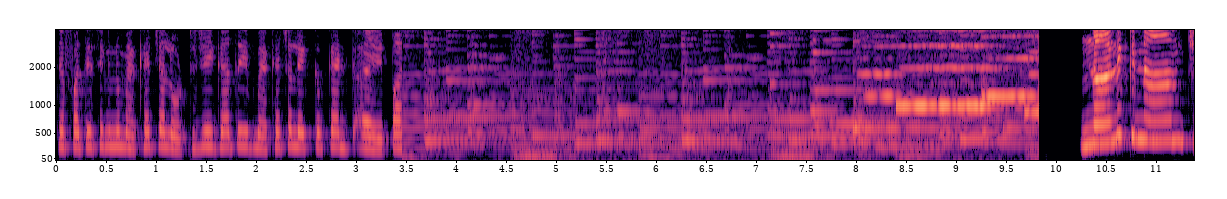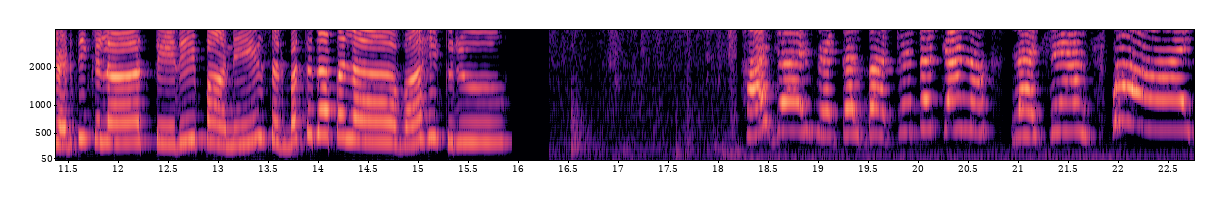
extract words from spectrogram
ਤੇ ਫਤਿਹ ਸਿੰਘ ਨੂੰ ਮੈਂ ਕਿਹਾ ਚੱਲ ਉੱਠ ਜਾਏਗਾ ਤੇ ਮੈਂ ਕਿਹਾ ਚੱਲ ਇੱਕ ਘੰਟਾ ਨਾਨਕ ਨਾਮ ਚੜ੍ਹਦੀ ਕਲਾ ਤੇਰੇ ਪਾਣੇ ਸਰਬਤ ਦਾ ਭਲਾ Waheguru. Hi guys, welcome back to the channel. Like, and subscribe.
